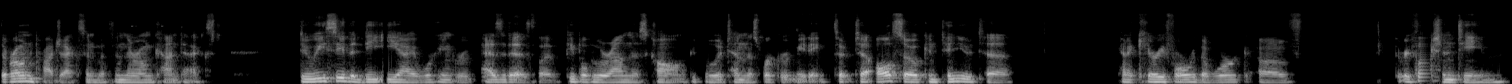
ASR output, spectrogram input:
their own projects and within their own context. Do we see the DEI working group as it is, the people who are on this call, people who attend this work group meeting, to, to also continue to kind of carry forward the work of the reflection team,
